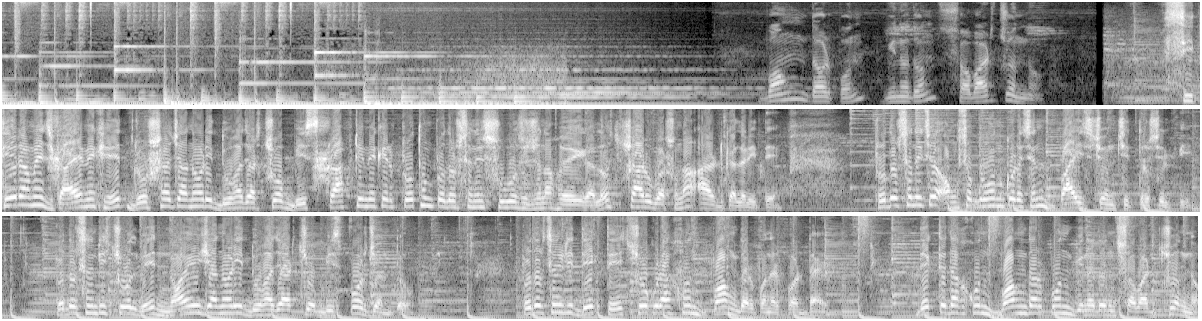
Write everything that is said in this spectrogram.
বং দর্পণ, বিনোদন সবার জন্য। শীতের আমেজ গায়ে মেখে দোসরা জানুয়ারি দু হাজার চব্বিশ ক্রাফটি মেকের প্রথম প্রদর্শনীর শুভ সূচনা হয়ে গেল চারুবাসনা আর্ট গ্যালারিতে। প্রদর্শনীতে অংশগ্রহণ করেছেন বাইশ জন চিত্রশিল্পী। প্রদর্শনীটি চলবে নয় জানুয়ারি দু হাজার চব্বিশ পর্যন্ত। প্রদর্শনীটি দেখতে চোখ রাখুন বং দর্পণের পর্দায়। দেখতে থাকুন বং দর্পণ বিনোদন সবার জন্য।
